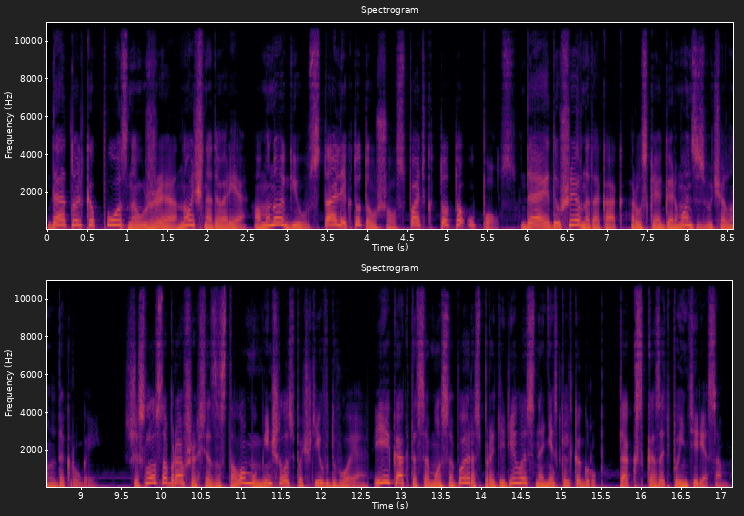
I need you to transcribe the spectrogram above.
Да только поздно уже, ночь на дворе. А многие устали, кто-то ушел спать, кто-то уполз. Да и душевно-то как. Русская гармонь зазвучала над округой. Число собравшихся за столом уменьшилось почти вдвое и как-то само собой распределилось на несколько групп, так сказать, по интересам.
